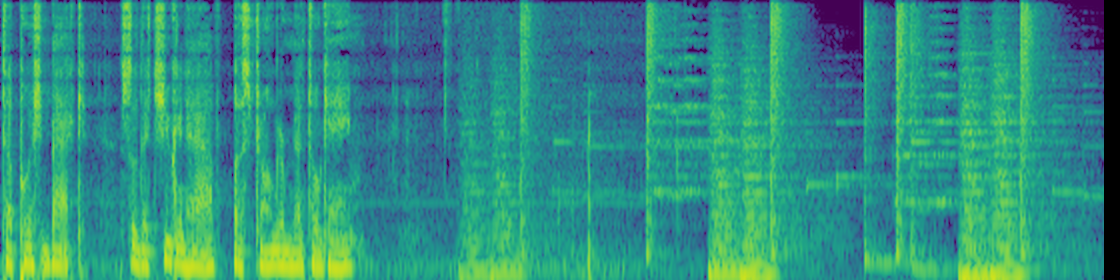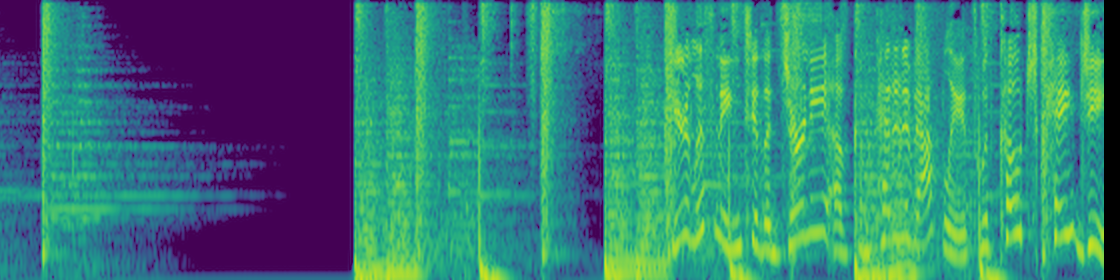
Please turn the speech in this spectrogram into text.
to push back so that you can have a stronger mental game. Listening to the Journey of Competitive Athletes with Coach KG,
